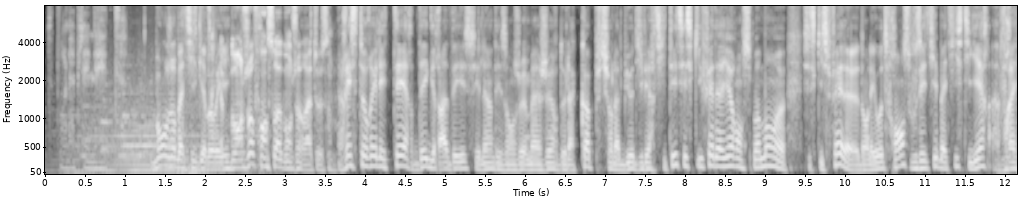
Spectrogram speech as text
minutes pour la planète. Bonjour Baptiste Gabory. Bonjour François, bonjour à tous. Restaurer les terres dégradées, c'est l'un des enjeux majeurs de la COP sur la biodiversité. C'est ce qui fait d'ailleurs en ce moment, euh, c'est ce qui se fait dans les Hauts-de-France. Vous étiez Baptiste hier à Vray.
